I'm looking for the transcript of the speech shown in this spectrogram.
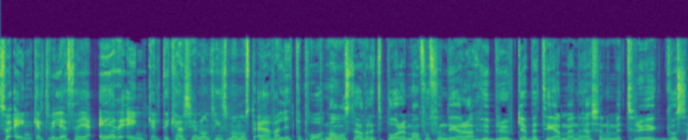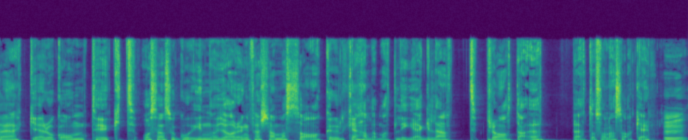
så enkelt vill jag säga. Är det enkelt? Det kanske är någonting som man måste öva lite på. Man måste öva lite på det. Man får fundera, hur brukar jag bete mig när jag känner mig trygg och säker och omtyckt? Och sen så gå in och göra ungefär samma sak. Det kan handla om att le glatt, prata öppet och sådana saker. Mm.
